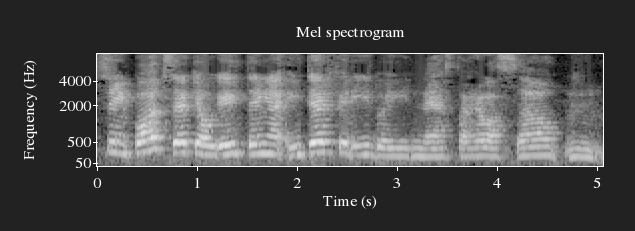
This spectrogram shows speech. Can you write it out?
sim, pode ser que alguém tenha interferido aí nesta relação hum,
